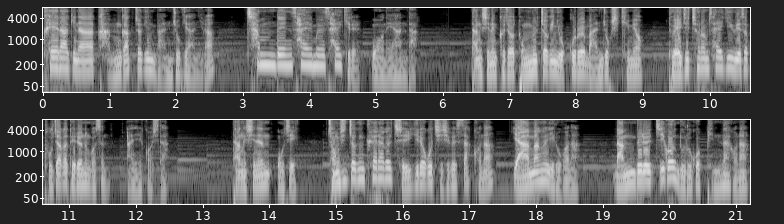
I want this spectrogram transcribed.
쾌락이나 감각적인 만족이 아니라 참된 삶을 살기를 원해야 한다. 당신은 그저 동물적인 욕구를 만족시키며 돼지처럼 살기 위해서 부자가 되려는 것은 아닐 것이다. 당신은 오직 정신적인 쾌락을 즐기려고 지식을 쌓거나 야망을 이루거나 남들을 찍어 누르고 빛나거나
